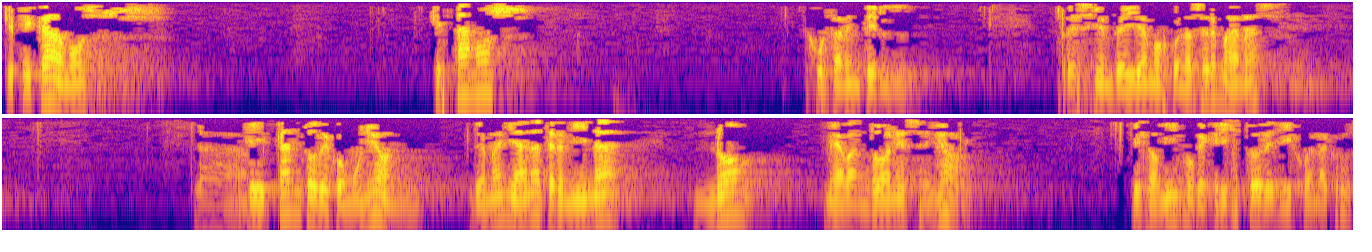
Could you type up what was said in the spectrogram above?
que pecamos, que estamos justamente el, recién veíamos con las hermanas el canto de comunión de mañana termina no me abandones Señor que es lo mismo que Cristo le dijo en la cruz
